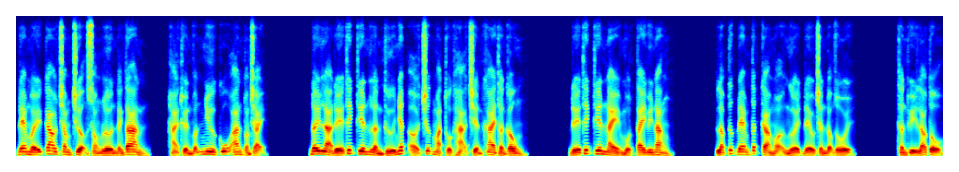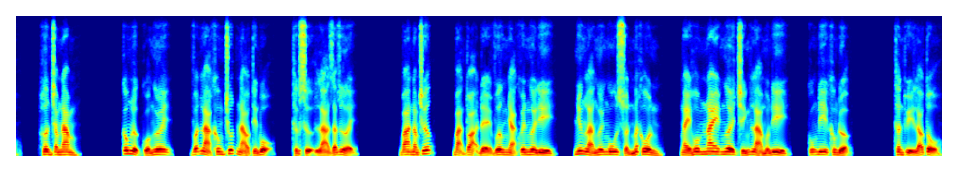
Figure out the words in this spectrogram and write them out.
đem mấy cao trăm trượng sóng lớn đánh tan, hải thuyền vẫn như cũ an toàn chạy. Đây là đế thích thiên lần thứ nhất ở trước mặt thuộc hạ triển khai thần công. Đế thích thiên này một tay uy năng. Lập tức đem tất cả mọi người đều chấn động rồi. Thần thủy lão tổ, hơn trăm năm. Công lực của ngươi, vẫn là không chút nào tiến bộ, thực sự là rác rưởi. Ba năm trước, bản tọa để vương nhạc khuyên ngươi đi, nhưng là ngươi ngu xuẩn mất khôn, ngày hôm nay ngươi chính là muốn đi, cũng đi không được. Thần thủy lão tổ,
